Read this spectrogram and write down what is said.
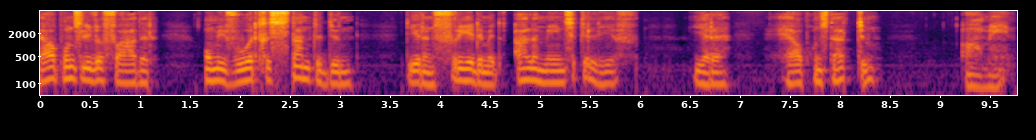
Help ons, liewe Vader, om U woord gestand te doen deur in vrede met alle mense te leef. Here, help ons daartoe. Amen.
